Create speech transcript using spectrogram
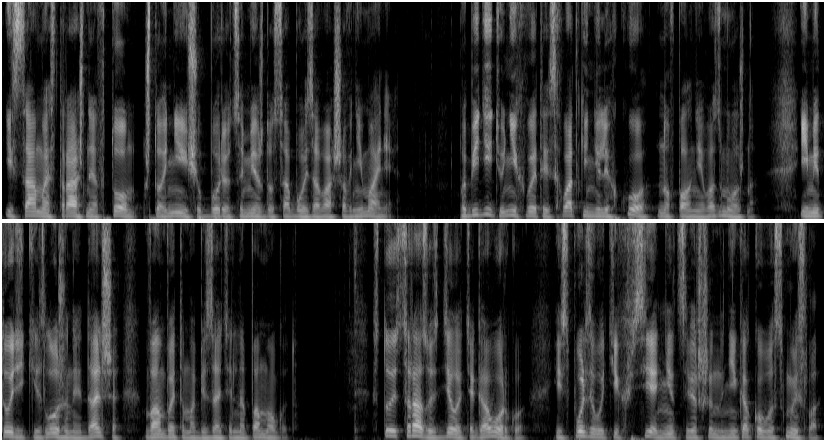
И самое страшное в том, что они еще борются между собой за ваше внимание. Победить у них в этой схватке нелегко, но вполне возможно. И методики, изложенные дальше, вам в этом обязательно помогут. Стоит сразу сделать оговорку. Использовать их все нет совершенно никакого смысла.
